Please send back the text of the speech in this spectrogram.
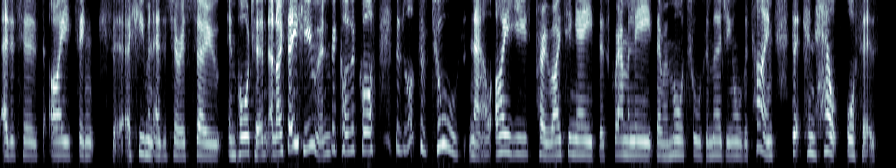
editors. I think that a human editor is so important. And I say human because, of course, there's lots of tools now. I use Pro Writing Aid, there's Grammarly, there are more tools emerging all the time that can help authors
